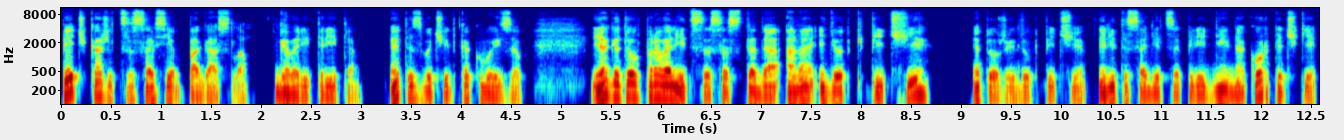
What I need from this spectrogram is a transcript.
Печь, кажется, совсем погасла, — говорит Рита. Это звучит как вызов. Я готов провалиться со стыда. Она идет к печи, я тоже иду к печи. Рита садится перед ней на корточки.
